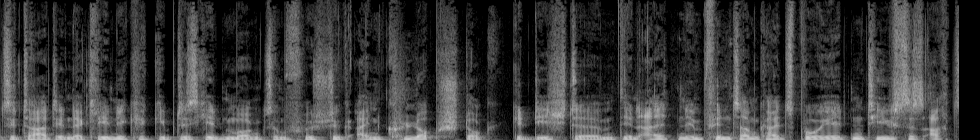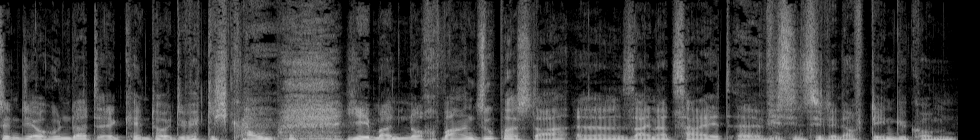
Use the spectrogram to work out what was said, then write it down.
Zitat, in der Klinik gibt es jeden Morgen zum Frühstück ein Klopstock-Gedicht. Ähm, den alten Empfindsamkeitspoeten tiefstes 18. Jahrhundert äh, kennt heute wirklich kaum jemand noch, war ein Superstar äh, seiner Zeit. Äh, wie sind Sie denn auf den gekommen?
